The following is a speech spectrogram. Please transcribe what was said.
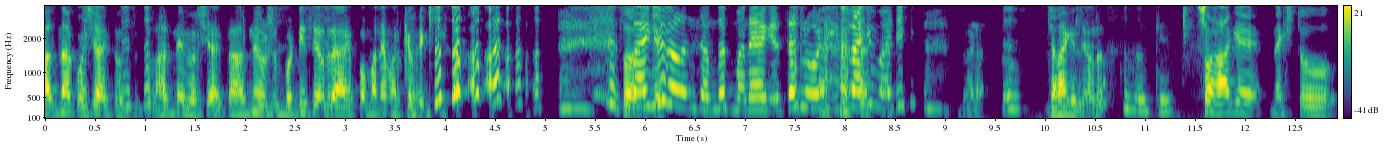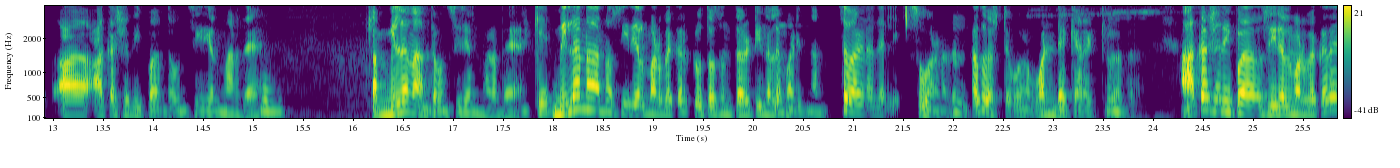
ಹದ್ನಾಲ್ಕು ವರ್ಷ ಆಯ್ತು ಅನ್ಸುತ್ತಲ್ಲ ಹದಿನೈದು ವರ್ಷ ಆಯ್ತು? ಹದಿನೈದು ವರ್ಷದ ಬಡ್ಡಿ ಸೇರಿದ್ರೆ ಅಯ್ಯಪ್ಪ ಮನೆ ಮರ್ಕೋಬೇಕು? ಚಂದದ್ ಮನೆ ಆಗಿರುತ್ತೆ ನೋಡಿ ಟ್ರೈ ಮಾಡಿ. ಬೇಡ. ಚೆನ್ನಾಗಿರ್ಲಿ ಅವರು. ಸೊ ಹಾಗೆ ನೆಕ್ಸ್ಟ್ ಆಕಾಶದೀಪ ಅಂತ ಒಂದು ಸೀರಿಯಲ್ ಮಾಡಿದೆ. ಮಿಲನ ಅಂತ ಒಂದು ಸೀರಿಯಲ್ ಮಾಡಿದೆ. ಮಿಲನ ಅನ್ನೋ ಸೀರಿಯಲ್ ಮಾಡ್ಬೇಕಾದ್ರೆ ಟೂ ತೌಸಂಡ್ ತರ್ಟೀನ್ ಅಲ್ಲೇ ಮಾಡಿದ್ ನಾನು. ಸುವರ್ಣದಲ್ಲಿ. ಸುವರ್ಣದಲ್ಲಿ. ಅದು ಅಷ್ಟೇ ಒನ್ ಡೇ ಕ್ಯಾರೆಕ್ಟರ್. ಅದರ ಆಕಾಶ ದೀಪ ಸೀರಿಯಲ್ ಮಾಡ್ಬೇಕಾದ್ರೆ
